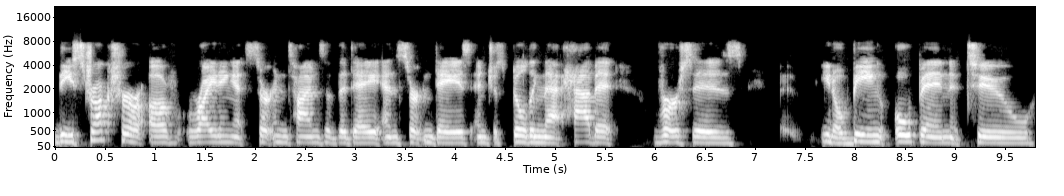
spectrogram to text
the structure of writing at certain times of the day and certain days, and just building that habit versus, you know, being open to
